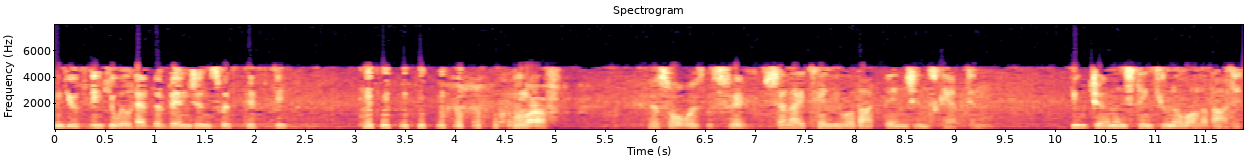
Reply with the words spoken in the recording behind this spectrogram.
and you think you will have the vengeance with 50? Laugh. It's always the same. Shall I tell you about vengeance, Captain? You Germans think you know all about it.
